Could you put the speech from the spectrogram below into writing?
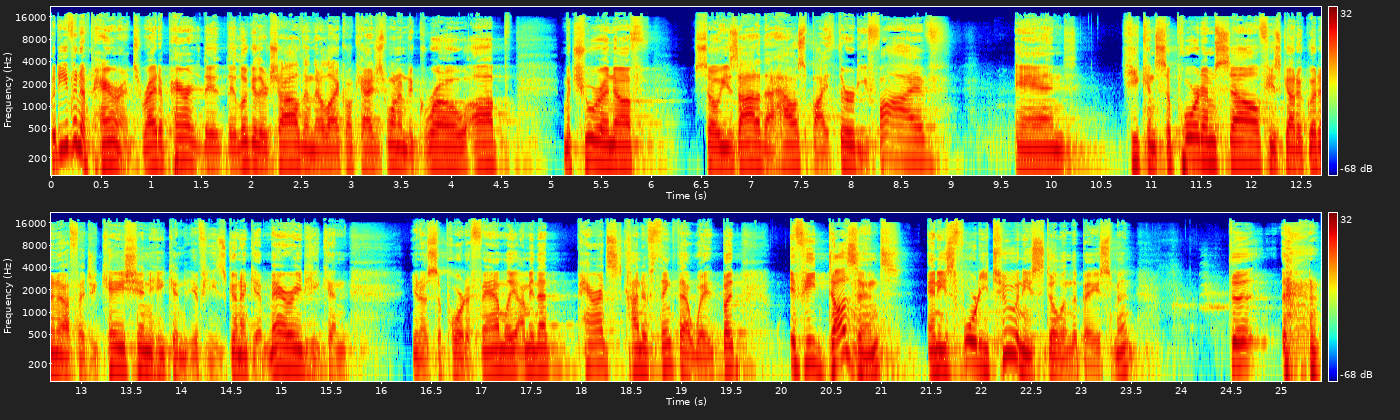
But even a parent, right? A parent, they, they look at their child and they're like, okay, I just want him to grow up, mature enough so he's out of the house by 35 and he can support himself. He's got a good enough education. He can, if he's going to get married, he can, you know, support a family. I mean, that parents kind of think that way. But if he doesn't, and he's 42 and he's still in the basement, the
